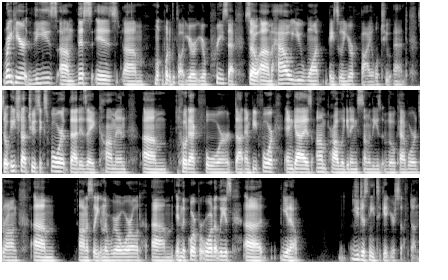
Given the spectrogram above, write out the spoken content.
right here, these, um, this is, um, what, what, do we call it? Your, your preset. So um, how you want basically your file to end. So H.264, that is a common um, codec for .mp4. And guys, I'm probably getting some of these vocab words wrong. Um, honestly, in the real world, um, in the corporate world at least, uh, you know, you just need to get your stuff done.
